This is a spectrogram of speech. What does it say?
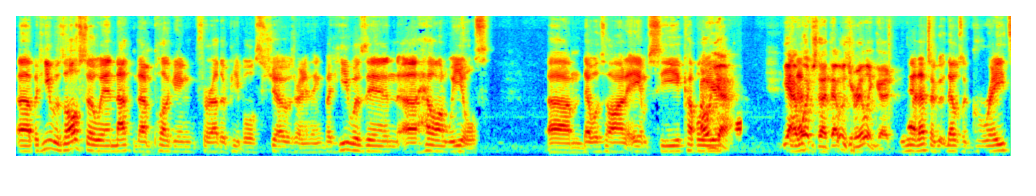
Uh, but he was also in. Not that I'm plugging for other people's shows or anything, but he was in uh, Hell on Wheels. Um, that was on AMC a couple. Oh years yeah, ago. yeah, and I watched that. That was really good. Yeah, that's a that was a great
